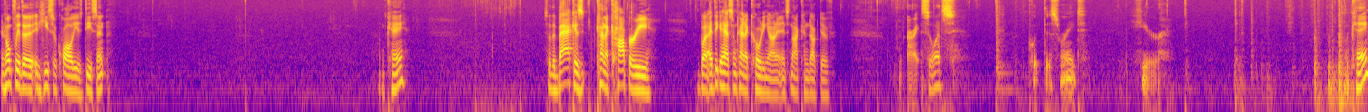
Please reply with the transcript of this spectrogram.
And hopefully the adhesive quality is decent. Okay. So the back is kind of coppery, but I think it has some kind of coating on it. And it's not conductive. All right, so let's put this right here. Okay.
